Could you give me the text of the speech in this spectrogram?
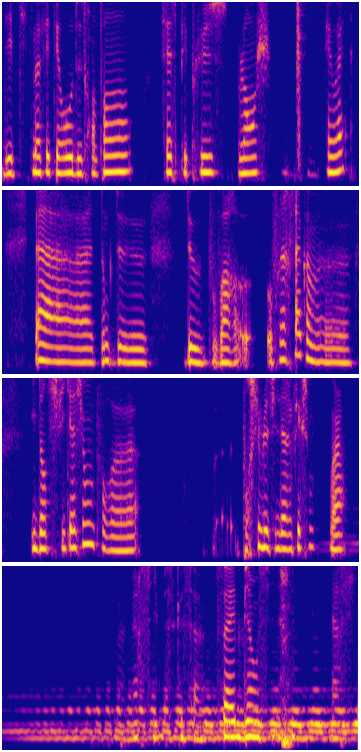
des petites meufs hétéros de 30 ans, CSP+, blanches. Et ouais. Bah, donc de, de pouvoir offrir ça comme euh, identification pour euh, poursuivre le fil des réflexions. Voilà. Merci, parce que ça, ça aide bien aussi. Merci.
